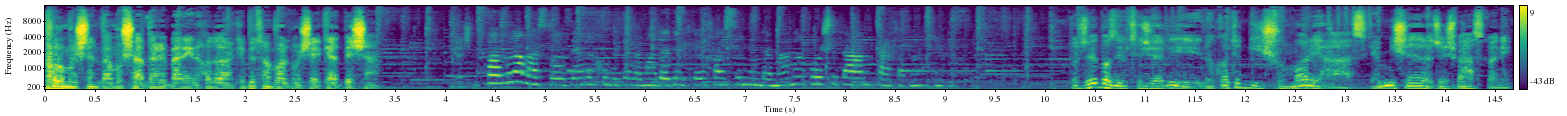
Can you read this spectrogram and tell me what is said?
promotion و مشوقی برای اینها دارم که بتونم وارد اون شرکت توضیحات که خاصی مونده من نپرسیدم در راجع بازی تجاری نکات بیشماری هست که میشه راجعش بحث کنیم.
